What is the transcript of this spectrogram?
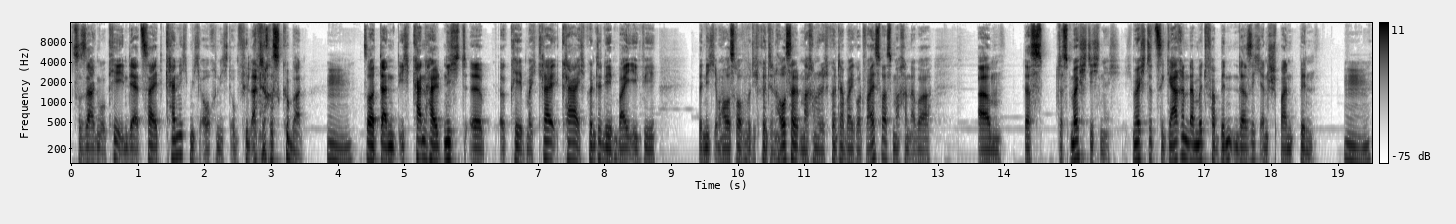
zu sagen, okay, in der Zeit kann ich mich auch nicht um viel anderes kümmern. Mhm. So, dann, ich kann halt nicht, äh, okay, klar, klar, ich könnte nebenbei irgendwie, wenn ich im Haus rauchen würde, ich könnte einen Haushalt machen oder ich könnte dabei Gott weiß was machen, aber ähm, das, das möchte ich nicht. Ich möchte Zigarren damit verbinden, dass ich entspannt bin. Mhm.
